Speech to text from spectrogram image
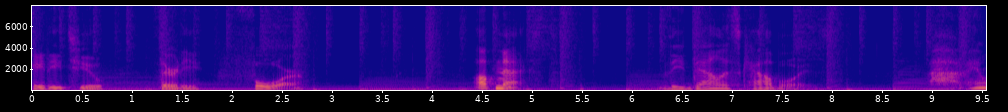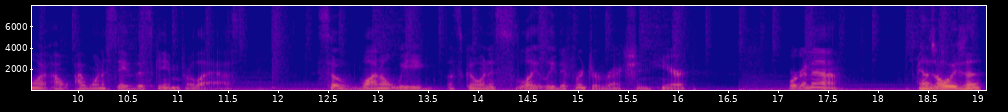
82 34. Up next, the Dallas Cowboys. Ah, you know what? I, I want to save this game for last. So why don't we let's go in a slightly different direction here. We're gonna there's always a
